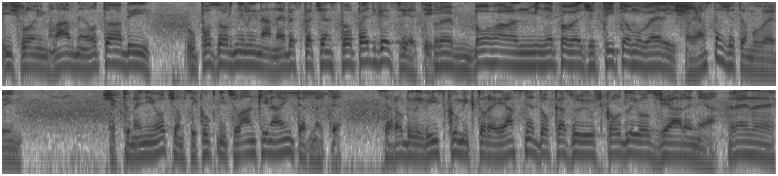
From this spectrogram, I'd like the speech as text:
Išlo im hlavne o to, aby upozornili na nebezpečenstvo 5G sieti. Pre Boha, len mi nepovedz, že ty tomu veríš. No jasné, že tomu verím. Však tu není o čom si kukni články na internete. Sa robili výskumy, ktoré jasne dokazujú škodlivosť žiarenia. René,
